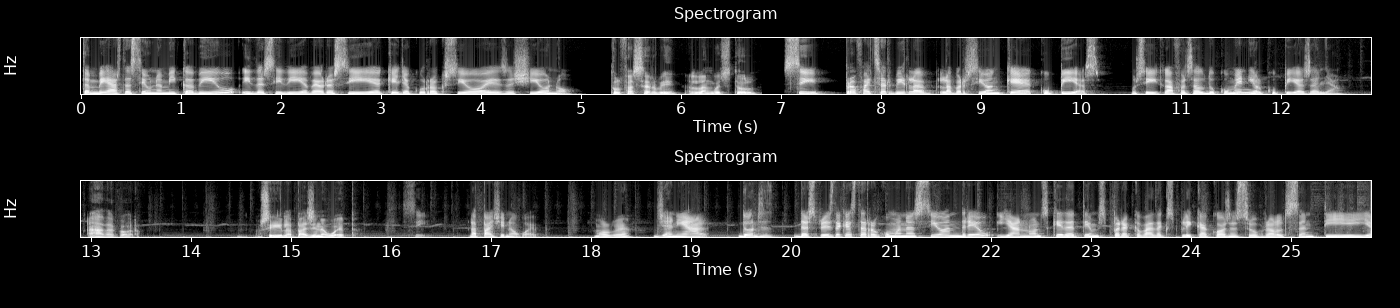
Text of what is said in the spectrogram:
també has de ser una mica viu i decidir a veure si aquella correcció és així o no. Tu el fas servir, el Language Tool? Sí, però faig servir la, la versió en què copies. O sigui, agafes el document i el copies allà. Ah, d'acord. O sigui, la pàgina web. Sí. La pàgina web. Molt bé. Genial. Doncs després d'aquesta recomanació, Andreu, ja no ens queda temps per acabar d'explicar coses sobre el sentir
